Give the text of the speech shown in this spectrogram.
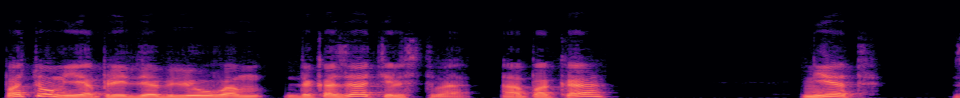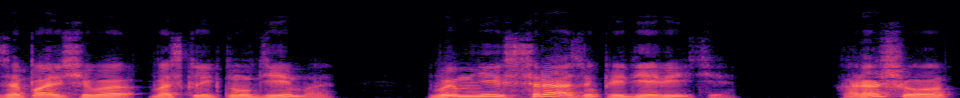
Потом я предъявлю вам доказательства, а пока... — Нет, — запальчиво воскликнул Дима, — вы мне их сразу предъявите. — Хорошо,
